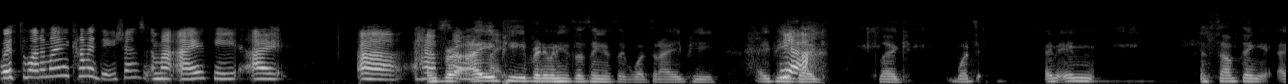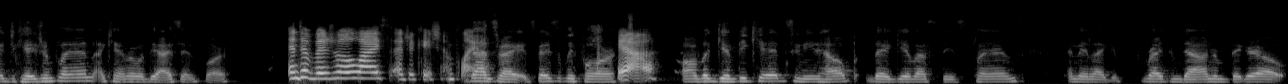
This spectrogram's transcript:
with one of my accommodations in my IEP, I uh have and for someone, IEP, like- for anyone who's listening, is like, what's an IEP? IEP Yeah. is like, like, what's an in a something education plan? I can't remember what the I stands for. Individualized education plan. That's right. It's basically for yeah, all the gimpy kids who need help. They give us these plans, and they like write them down and figure out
